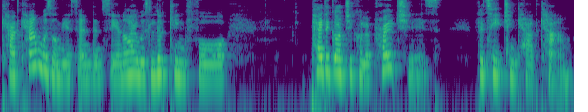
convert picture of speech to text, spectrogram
CAD CAM was on the ascendancy, and I was looking for pedagogical approaches for teaching CAD CAM.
